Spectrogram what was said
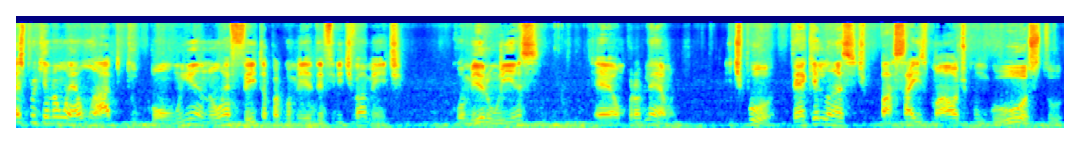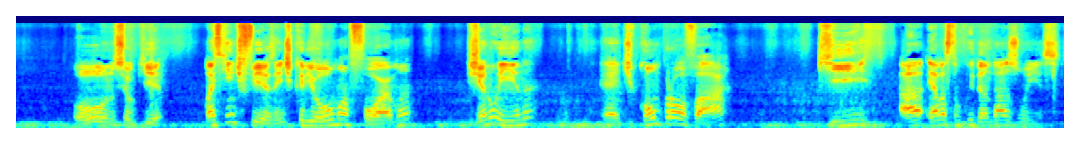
mas porque não é um hábito bom. Unha não é feita para comer, definitivamente. Comer unhas é um problema. E, tipo, tem aquele lance de passar esmalte com gosto, ou não sei o quê. Mas o que a gente fez? A gente criou uma forma genuína é, de comprovar que a, elas estão cuidando das unhas.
